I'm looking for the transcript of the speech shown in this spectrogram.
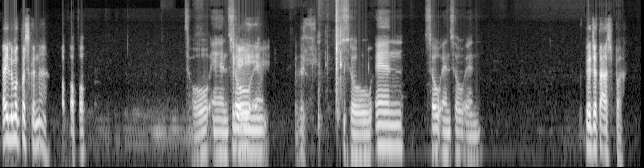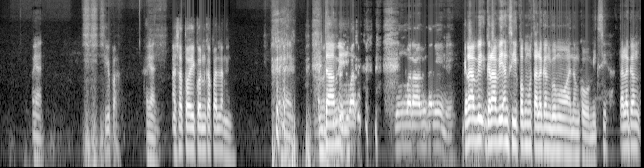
Ay, lumagpas ka na. Op, op, op. So, and so, Sige, and, so, and, so, and, so, and. medyo taas pa. Ayan. Sige pa. Ayan. Nasa Toycon ka pa lang eh. Ayan. Ang dami. Yung, mar- yung maraming ano yun eh. Grabe, grabe ang sipag mo talagang gumawa ng comics. Talagang,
